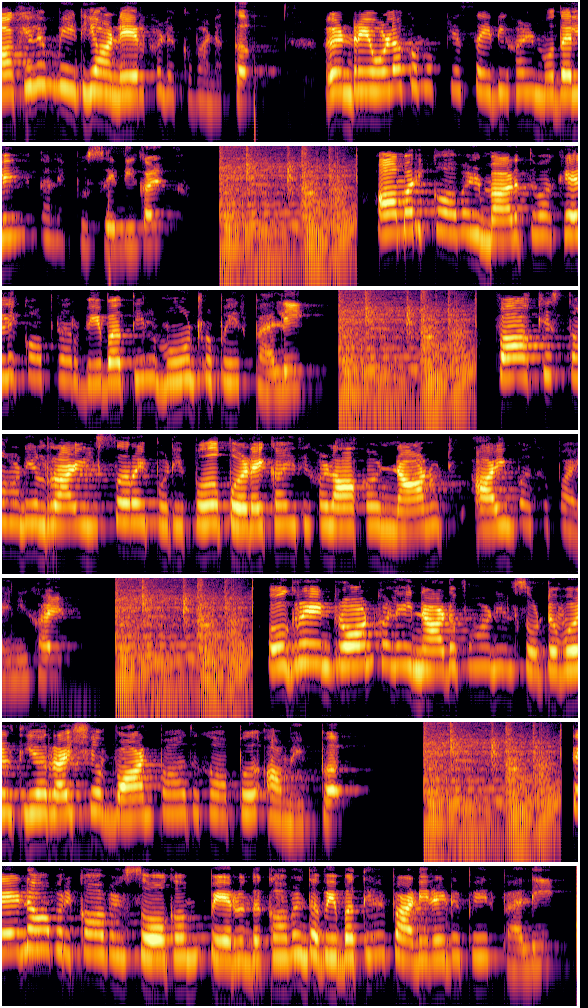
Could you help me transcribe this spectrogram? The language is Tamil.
அகிலம் மீடியா நேர்களுக்கு வணக்கம். இன்றைய உலக முக்கிய செய்திகள் முதலில் தலைப்பு செய்திகள். அமெரிக்காவில் மருத்துவ ஹெலிகாப்டர் விபத்தில் மூன்று பேர் பலி. பாகிஸ்தானில் ரயில் சிறைப்பிடிப்பு பிணை கைதிகளாக நானூற்றி ஐம்பது பயணிகள். உக்ரைன் ட்ரோன்களை நடுவானில் சுட்டு வீழ்த்திய ரஷ்ய வான் பாதுகாப்பு அமைப்பு. தென்னாப்பிரிக்காவில் சோகம் பேருந்து கவிழ்ந்த விபத்தில் பனிரெண்டு பேர் பலி.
